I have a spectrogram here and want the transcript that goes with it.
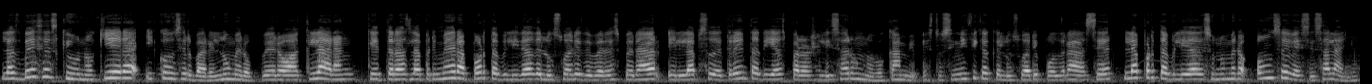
las veces que uno quiera y conservar el número, pero aclaran que tras la primera portabilidad el usuario deberá esperar el lapso de 30 días para realizar un nuevo cambio. Esto significa que el usuario podrá hacer la portabilidad de su número 11 veces al año.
